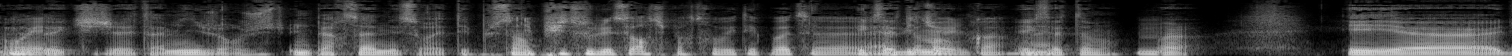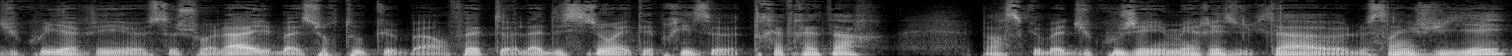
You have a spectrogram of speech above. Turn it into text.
avec qui j'allais être ami genre juste une personne et ça aurait été plus simple. Et puis tous les soirs tu peux retrouver tes potes habituels quoi. Exactement. Mm. voilà. Et du coup il y avait ce choix là et bah surtout que bah en fait la décision a été prise très très tard parce que bah du coup j'ai eu mes résultats euh, le 5 juillet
